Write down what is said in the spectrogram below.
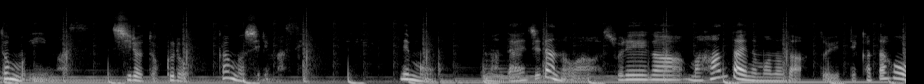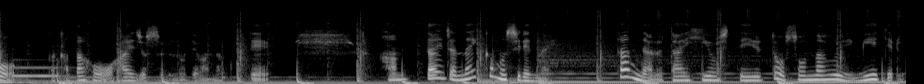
とも言います。白と黒かもしれません。でも、まあ、大事なのはそれが、ま反対のものだと言って片方が片方を排除するのではなくて反対じゃないかもしれない単なる対比をしているとそんな風に見えてる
